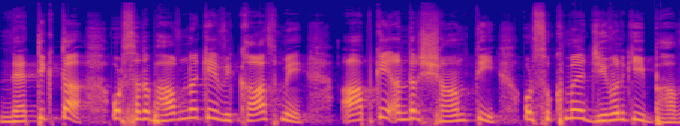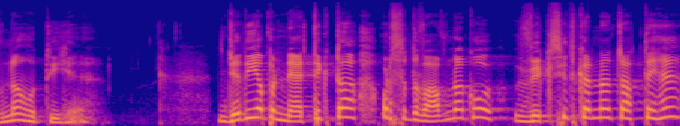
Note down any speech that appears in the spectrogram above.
नैतिकता और सद्भावना के विकास में आपके अंदर शांति और सुखमय जीवन की भावना होती है। यदि आप नैतिकता और सद्भावना को विकसित करना चाहते हैं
